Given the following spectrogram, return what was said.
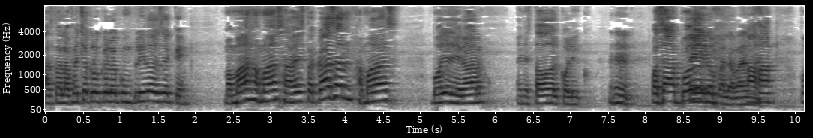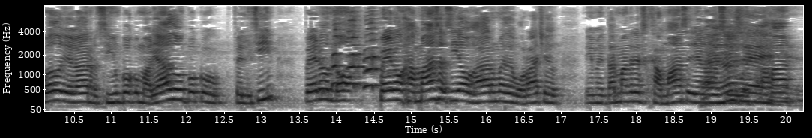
hasta la fecha creo que lo he cumplido, es de que, mamá, jamás a esta casa, jamás voy a llegar en estado alcohólico. O sea, puedo. Pedo pa' la banda. Ajá. Puedo llegar, sí, un poco mareado, un poco felicín, pero no. pero jamás así ahogarme de borracho. Inventar madres, jamás he llegado Ah, así, no sé, Ajá.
